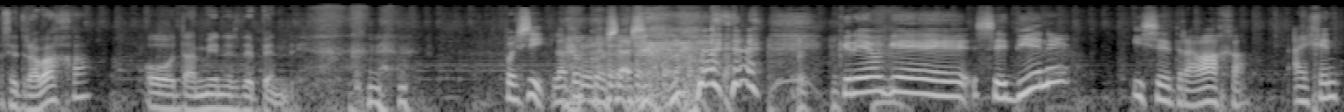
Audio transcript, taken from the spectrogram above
se trabaja o también es depende? Pues sí, las dos cosas. Creo que se tiene y se trabaja. Hay gente,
